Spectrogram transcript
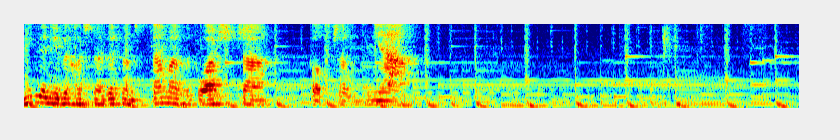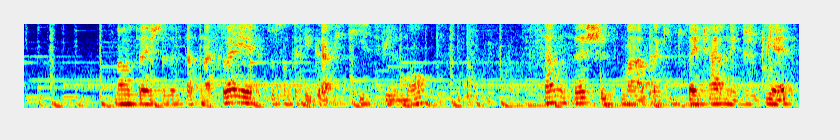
Nigdy nie wychodź na zewnątrz sama, zwłaszcza podczas dnia. Mamy tutaj jeszcze zestaw naklejek, tu są takie grafiki z filmu. Sam zeszyt ma taki tutaj czarny grzbiet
